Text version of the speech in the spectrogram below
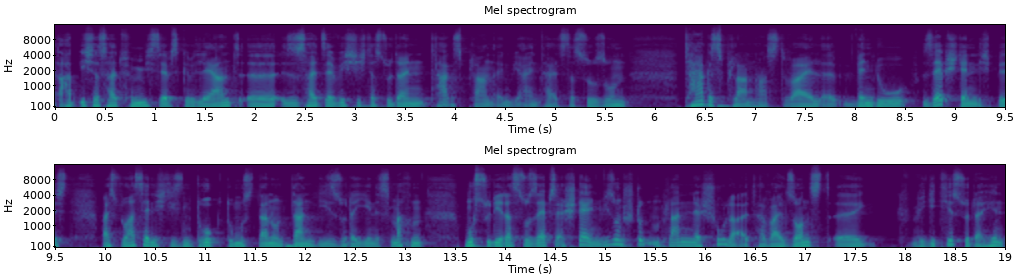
habe ich das halt für mich selbst gelernt, äh, ist es halt sehr wichtig, dass du deinen Tagesplan irgendwie einteilst, dass du so einen Tagesplan hast, weil äh, wenn du selbstständig bist, weißt du, du hast ja nicht diesen Druck, du musst dann und dann dieses oder jenes machen, musst du dir das so selbst erstellen, wie so ein Stundenplan in der Schule, Alter, weil sonst äh, vegetierst du dahin.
